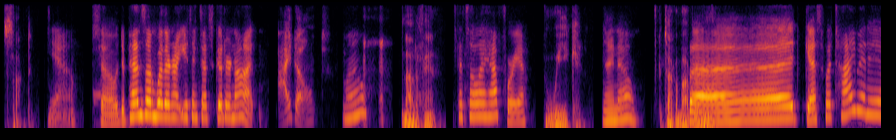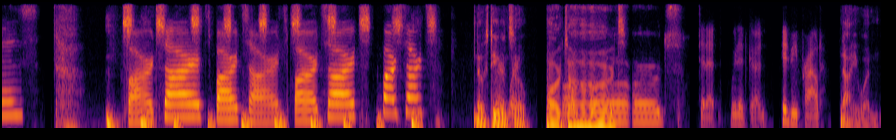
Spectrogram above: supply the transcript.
Sucked. yeah. So it depends on whether or not you think that's good or not. I don't. Well, Not a fan. that's all I have for you. Weak. I know. We talk about Bruno. But guess what time it is? Bart's Arts, Bart's Arts, Bart's Arts, Bart's Arts. No Steven, so Bart's Arts. Barts. Did it. We did good. He'd be proud. No, he wouldn't.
